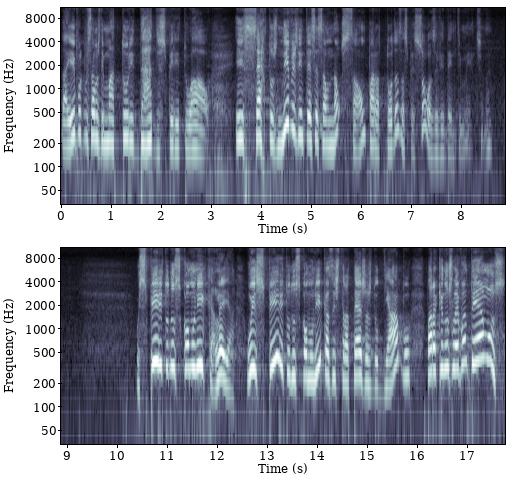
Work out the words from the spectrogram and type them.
Daí porque precisamos de maturidade espiritual. E certos níveis de intercessão não são para todas as pessoas, evidentemente. Né? O Espírito nos comunica, leia, o Espírito nos comunica as estratégias do diabo para que nos levantemos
